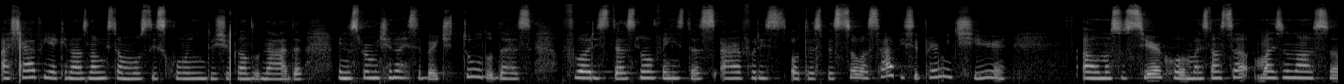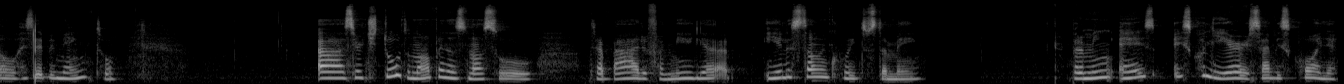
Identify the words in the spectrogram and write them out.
A chave é que nós não estamos excluindo, jogando nada e nos permitindo receber de tudo, das flores, das nuvens, das árvores, outras pessoas, sabe? Se permitir ao nosso círculo, mas, nossa, mas o nosso recebimento, a certitude, não apenas nosso trabalho, família, e eles são incluídos também para mim é, é, escolher, sabe? Escolha.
